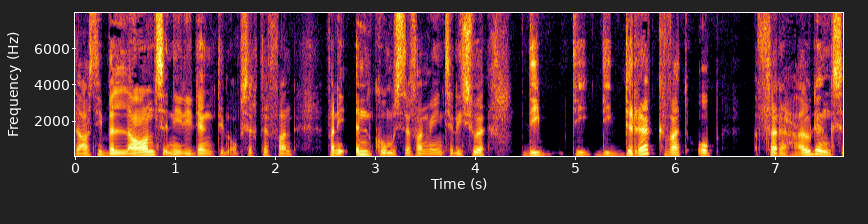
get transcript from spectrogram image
daar's nie balans in hierdie ding ten opsigte van van die inkomste van mense nie. So die die die druk wat op verhoudings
